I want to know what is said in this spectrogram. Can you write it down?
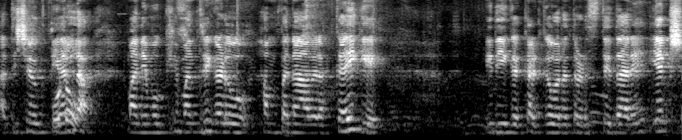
ಅತಿಶಯೋಕ್ತಿ ಅಲ್ಲ. ಮಾನ್ಯ ಮುಖ್ಯಮಂತ್ರಿಗಳು ಹಂಪನ ಅವರ ಕೈಗೆ ಇದೀಗ ಖಡ್ಗವನ್ನು ತೊಡಸ್ತಿದ್ದಾರೆ. ಯಕ್ಷ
